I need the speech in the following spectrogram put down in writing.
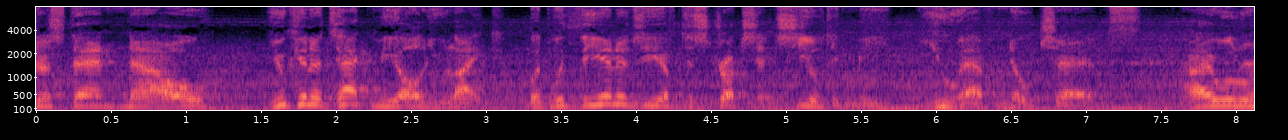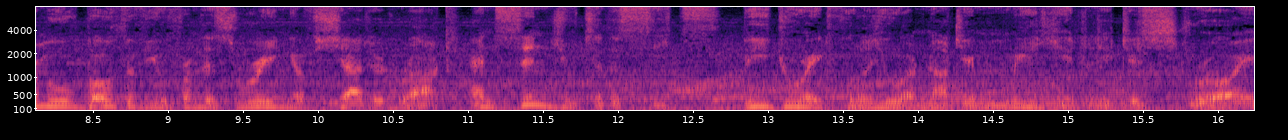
Understand now? You can attack me all you like, but with the energy of destruction shielding me, you have no chance. I will remove both of you from this ring of shattered rock and send you to the seats. Be grateful you are not immediately destroyed.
